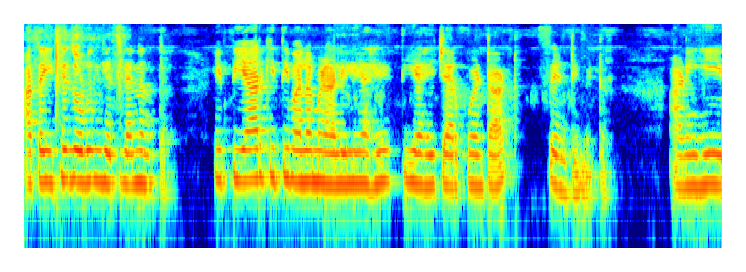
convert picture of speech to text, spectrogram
आता इथे जोडून घेतल्यानंतर ही पी आर किती मला मिळालेली आहे? ती आहे चार पॉईंट आठ सेंटीमीटर. आणि ही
